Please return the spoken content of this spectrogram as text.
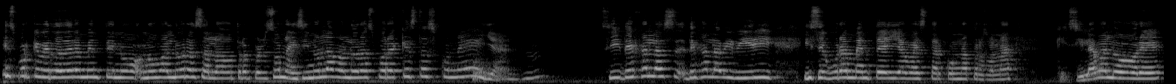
es porque verdaderamente no, no valoras a la otra persona. Y si no la valoras, ¿para qué estás con ella? Sí, déjala, déjala vivir y, y seguramente ella va a estar con una persona que sí la valore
